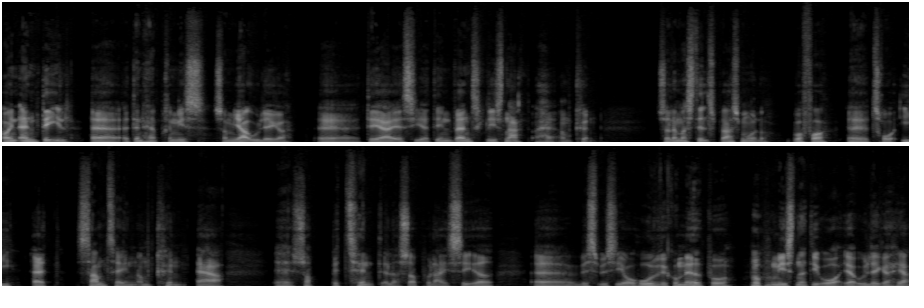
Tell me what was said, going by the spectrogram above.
Og en anden del af, af den her præmis, som jeg udlægger, øh, det er, at jeg siger, at det er en vanskelig snak at have om køn. Så lad mig stille spørgsmålet. Hvorfor øh, tror I, at samtalen om køn er øh, så betændt eller så polariseret, øh, hvis, hvis I overhovedet vil gå med på, på Mhm. præmissen af de ord, jeg udlægger her?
